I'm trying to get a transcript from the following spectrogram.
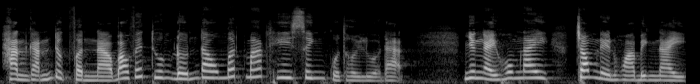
Hàn gắn được phần nào bao vết thương đớn đau mất mát hy sinh của thời lửa đạn. Nhưng ngày hôm nay, trong nền hòa bình này,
